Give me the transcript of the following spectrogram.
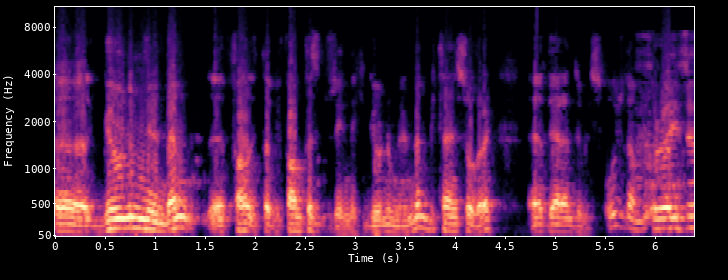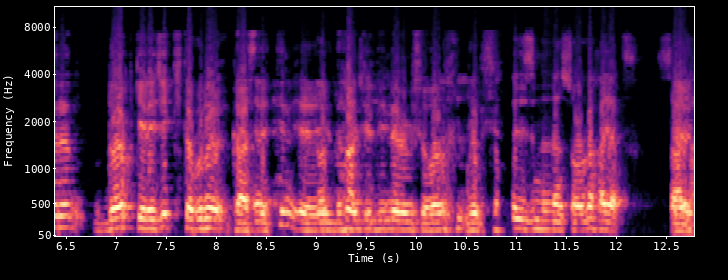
e, görünümlerinden e, fa, tabii fantazi düzeyindeki görünümlerinden bir tanesi olarak e, değerlendirebiliriz. O yüzden bu Fraser'ın Dört Gelecek kitabını kastettin. Evet, ee, daha önce dinlememiş olan. Kapitalizmden sonra hayat. Evet.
